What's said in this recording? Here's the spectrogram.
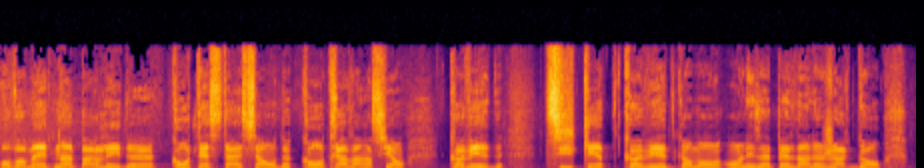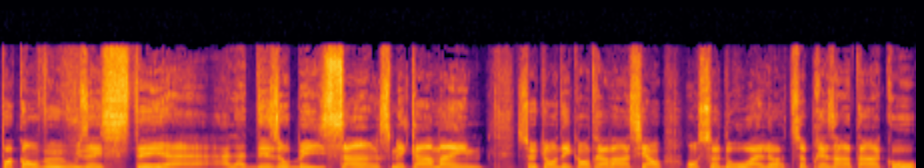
On va maintenant parler de contestation, de contravention COVID tickets COVID, comme on, les appelle dans le jargon. Pas qu'on veut vous inciter à, la désobéissance, mais quand même, ceux qui ont des contraventions ont ce droit-là de se présenter en cours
